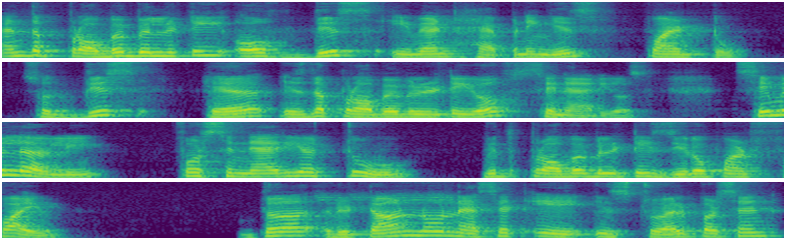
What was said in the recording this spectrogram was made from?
and the probability of this event happening is 0.2. So this here is the probability of scenarios. Similarly, for scenario 2, with probability 0.5, the return on asset A is 12%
